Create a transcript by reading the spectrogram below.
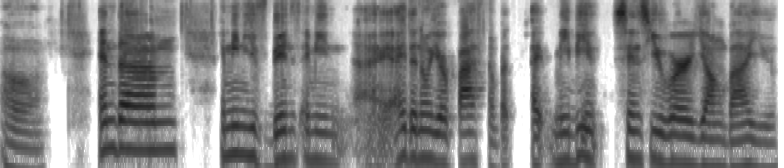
Oh. And um, I mean, you've been, I mean, I, I don't know your path, no, but I, maybe since you were young by you,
